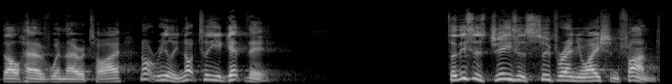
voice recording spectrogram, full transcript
they'll have when they retire? Not really, not till you get there. So this is Jesus' superannuation fund.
